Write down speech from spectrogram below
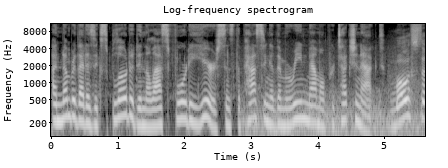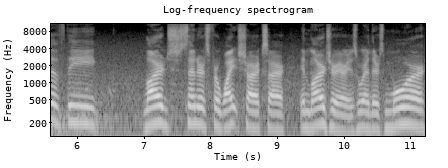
a number that has exploded in the last 40 years since the passing of the Marine Mammal Protection Act. Most of the large centers for white sharks are in larger areas where there's more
